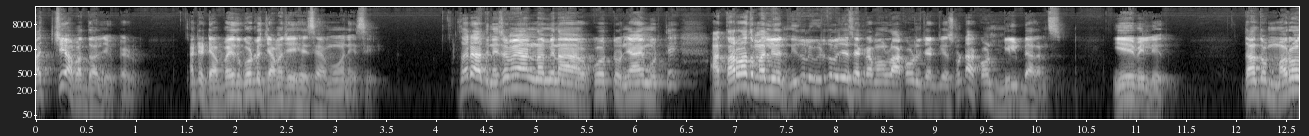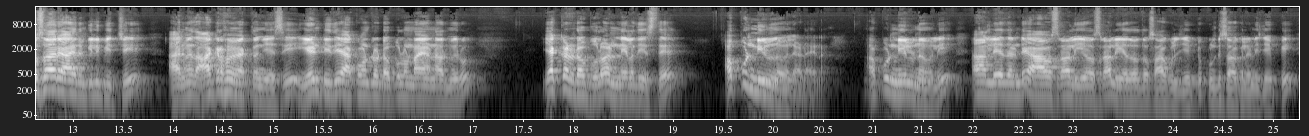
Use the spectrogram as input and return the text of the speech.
పచ్చి అబద్ధాలు చెప్పాడు. అంటే డెబ్బై ఐదు కోట్లు జమ చేసేసాము అనేసి. సరే అది నిజమే అని నమ్మిన కోర్టు న్యాయమూర్తి ఆ తర్వాత మళ్ళీ నిధులు విడుదల చేసే క్రమంలో అకౌంట్ చెక్ చేసుకుంటే అకౌంట్ నిల్ బ్యాలెన్స్. ఏమీ లేదు. దాంతో మరోసారి ఆయన పిలిపించి ఆయన మీద ఆగ్రహం వ్యక్తం చేసి ఏంటి ఇది అకౌంట్లో డబ్బులు ఉన్నాయన్నారు మీరు. ఎక్కడ డబ్బులు? అని నిలదీస్తే అప్పుడు నీళ్ళు నవ్వలేడు ఆయన. అప్పుడు నీళ్ళు నవ్వులి లేదండి ఆ అవసరాలు ఈ అవసరాలు ఏదో సాకులు చెప్పి కుంటి సాకులు అని చెప్పి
